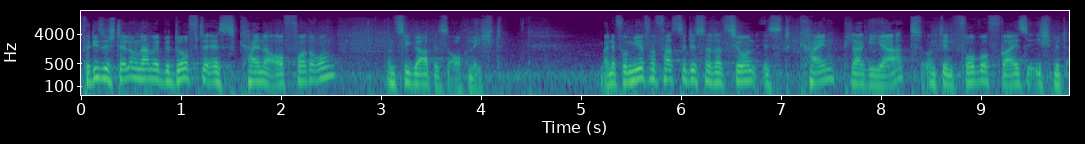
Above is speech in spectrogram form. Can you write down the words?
Für diese Stellungnahme bedurfte es keiner Aufforderung und sie gab es auch nicht. Meine von mir verfasste Dissertation ist kein Plagiat und den Vorwurf weise ich mit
